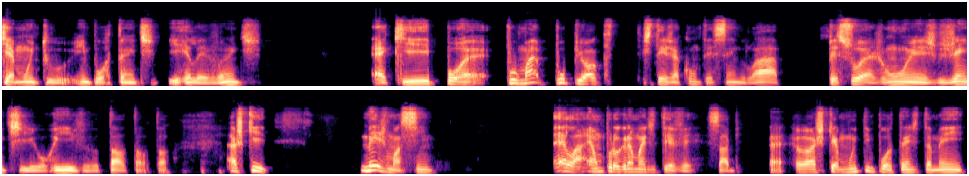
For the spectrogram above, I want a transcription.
que é muito importante e relevante, é que, porra, por, mais, por pior que esteja acontecendo lá, pessoas ruins, gente horrível, tal, tal, tal. Acho que, mesmo assim, é lá, é um programa de TV, sabe? É, eu acho que é muito importante também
